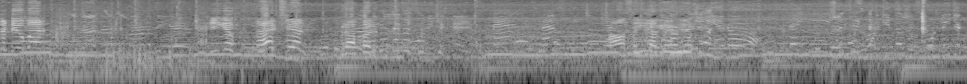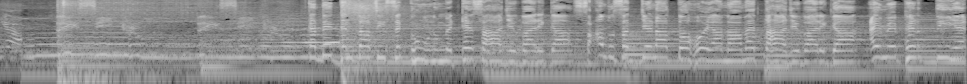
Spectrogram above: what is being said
ਕੱਢਿਓ ਬਾਹਰ। ਠੀਕ ਹੈ ਐਕਸ਼ਨ ਬਰਾਬਰ। ਹਾਂ ਸਹੀ ਲੱਗ ਰਿਹਾ ਵੀਰੇ। ਕਦੇ ਦਿੰਦਾ ਸੀ ਸਕੂਨ ਮਿੱਠੇ ਸਾਜ ਵਰਗਾ ਸਾਂਭ ਸੱਜਣਾ ਤੋਂ ਹੋਇਆ ਨਾ ਮੈਂ ਤਾਜ ਵਰਗਾ। ਐਵੇਂ ਫਿਰਦੀ ਐ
